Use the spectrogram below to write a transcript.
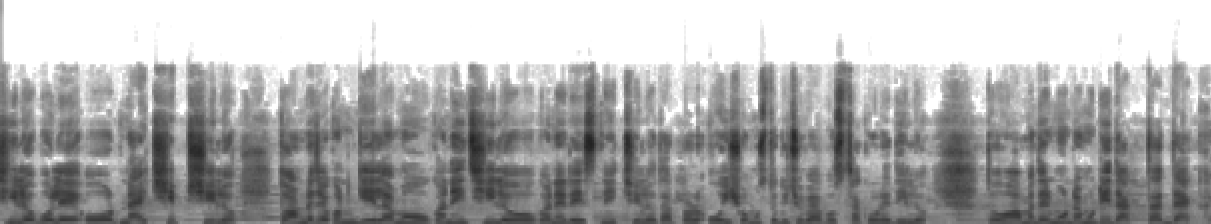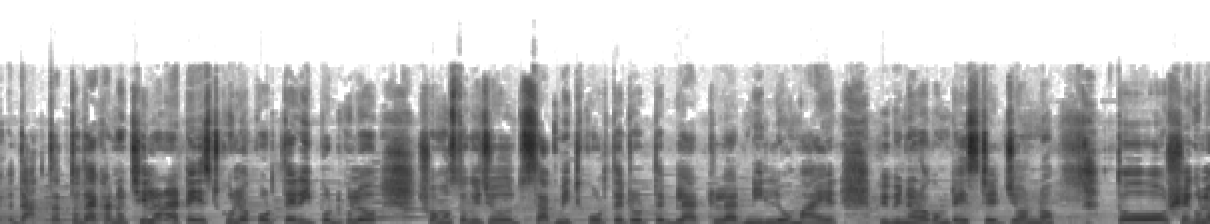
ছিল বলে ওর নাইট শিফট ছিল। তো আমরা যখন গেলাম, ও ওখানেই ছিল, ওখানে রেস্ট নিচ্ছিল, তারপর ওই সমস্ত কিছু ব্যবস্থা করে দিল। তো আমাদের মোটামুটি ডাক্তার দেখ, ডাক্তার তো দেখানোর ছিল না। টেস্টগুলো করতে রিপোর্টগুলো সমস্ত কিছু সাবমিট করতে টরতে ব্লাড ট্লাড নিল মায়ের বিভিন্ন রকম টেস্টের জন্য। তো সেগুলো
